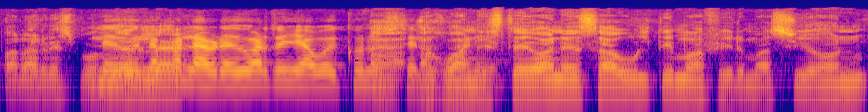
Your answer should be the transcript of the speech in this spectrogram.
para, responder. Le doy la palabra a Eduardo y ya voy con usted. A Juan Esteban, esa última afirmación,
